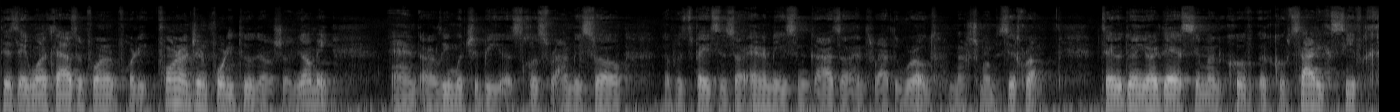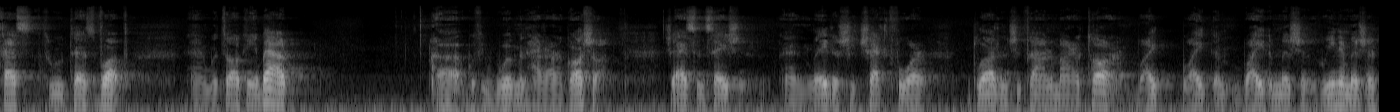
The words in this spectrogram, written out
There's a 1,442 that Rosh Yomi, and our limud should be a schus for Am whose spaces are enemies in Gaza and throughout the world. Today we're doing Yoreh Deah Simon Kuf Tzadik Sif Ches through Tezvav. And we're talking about uh, if a woman had argosha, she had sensation, and later she checked for blood and she found a marator, white, white, white emission, green emission,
